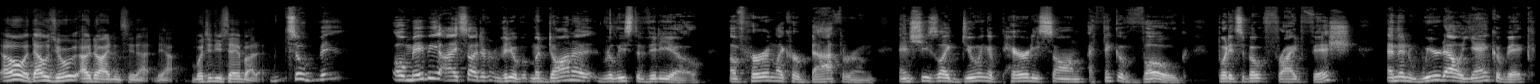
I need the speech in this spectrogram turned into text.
Oh, that was your. Oh no, I didn't see that. Yeah, what did you say about it? So, oh, maybe I saw a different video, but Madonna released a video of her in like her bathroom, and she's like doing a parody song, I think of Vogue, but it's about fried fish and then Weird Al Yankovic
